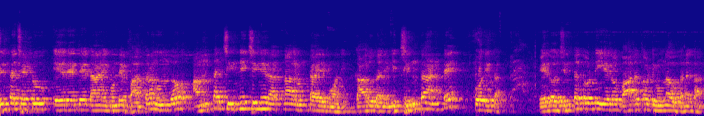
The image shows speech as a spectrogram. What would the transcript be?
చింత చెట్టు ఏదైతే దానికి ఉండే పత్రం ఉందో అంత చిన్ని చిన్ని రత్నాలు ఉంటాయేమో అని. కాదు దానికి చింత అంటే కోరిక. ఏదో చింతతోటి ఏదో బాధతోటి ఉన్నావు కనుక.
